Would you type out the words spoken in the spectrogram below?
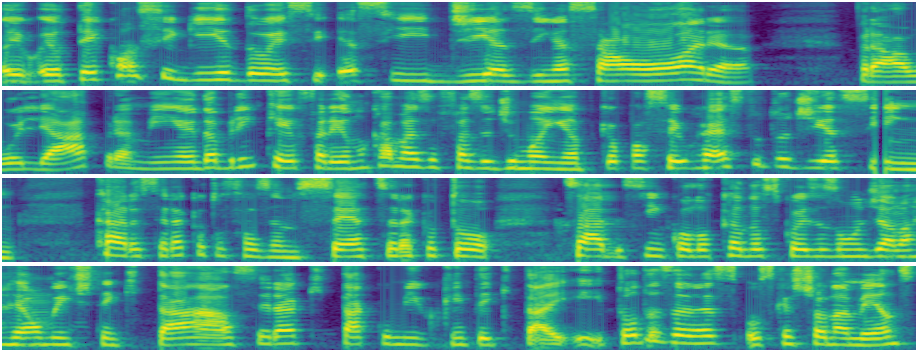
eu, eu ter conseguido esse, esse diazinho, essa hora pra olhar pra mim, eu ainda brinquei, eu falei, eu nunca mais vou fazer de manhã, porque eu passei o resto do dia assim, cara, será que eu tô fazendo certo? Será que eu tô, sabe, assim, colocando as coisas onde ela realmente tem que estar? Tá? Será que tá comigo quem tem que estar? Tá? E, e todos os questionamentos.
